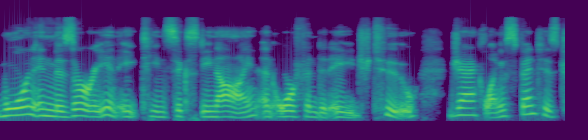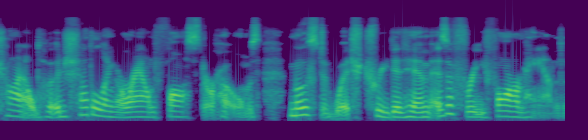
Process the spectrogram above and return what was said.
Born in Missouri in 1869 and orphaned at age two, Jackling spent his childhood shuttling around foster homes, most of which treated him as a free farmhand.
